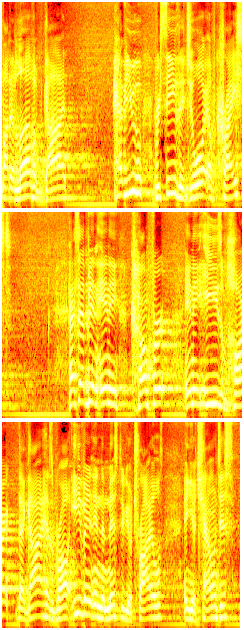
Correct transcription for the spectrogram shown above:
by the love of God? Have you received the joy of Christ? Has there been any comfort, any ease of heart that God has brought, even in the midst of your trials and your challenges?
